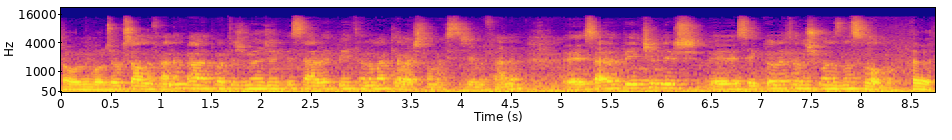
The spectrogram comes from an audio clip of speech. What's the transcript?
Sağ olun, var olun. Çok sağ olun efendim. Ben röportajıma öncelikle Servet Bey'i tanımakla başlamak isteyeceğim efendim. Ee, Servet Bey kimdir? Ee, sektörle tanışmanız nasıl oldu? Evet,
